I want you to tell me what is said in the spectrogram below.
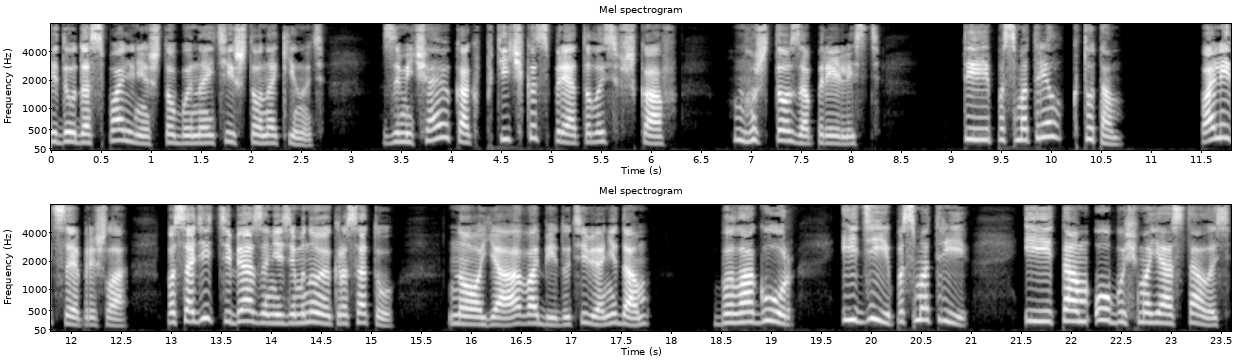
Иду до спальни, чтобы найти, что накинуть. Замечаю, как птичка спряталась в шкаф. Ну что за прелесть! Ты посмотрел, кто там? Полиция пришла. Посадить тебя за неземную красоту. Но я в обиду тебя не дам. Балагур, иди, посмотри. И там обувь моя осталась.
